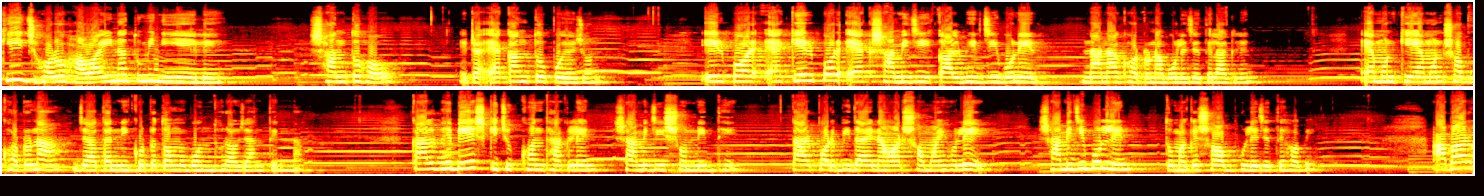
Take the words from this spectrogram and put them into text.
কি ঝড়ো হাওয়াই না তুমি নিয়ে এলে। শান্ত হও, এটা একান্ত প্রয়োজন। এরপর, একের পর এক স্বামীজি কালভির জীবনের নানা ঘটনা বলে যেতে লাগলেন। এমনকি এমন সব ঘটনা যা তার নিকটতম বন্ধুরাও জানতেন না। কালভে বেশ কিছুক্ষণ থাকলেন স্বামীজির সন্নিধ্যে। তারপর বিদায় নেওয়ার সময় হলে স্বামীজি বললেন, তোমাকে সব ভুলে যেতে হবে। আবার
